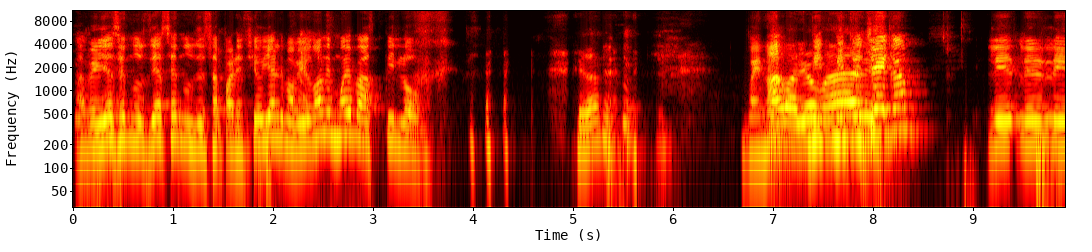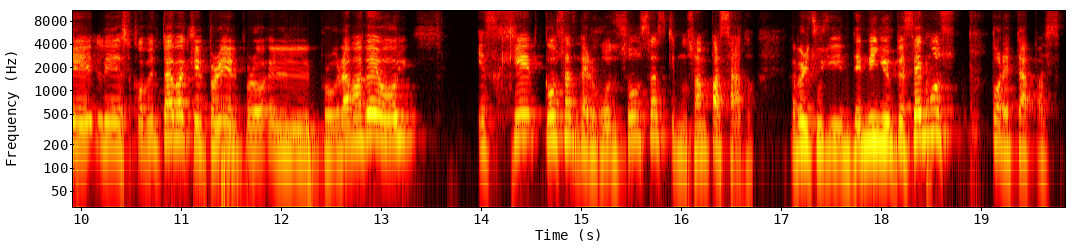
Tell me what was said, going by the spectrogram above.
A ver, ya se nos, ya se nos desapareció, ya le movió. No le muevas, Pilo. Bueno, ah, mientras llegan, les contaba que el, el, programa de hoy es cosas vergonzosas que nos han pasado. A ver, Chuyín, de niño empecemos por etapas.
